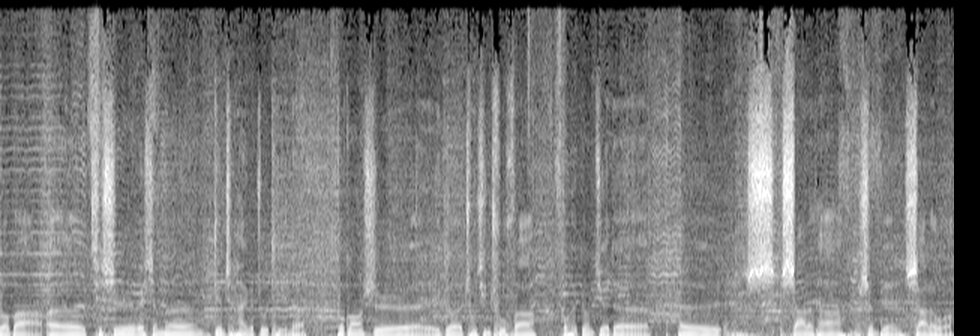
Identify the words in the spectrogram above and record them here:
说吧，呃，其实为什么定这样一个主题呢？不光是一个重新出发，我会更觉得，呃，杀杀了他，顺便杀了我。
